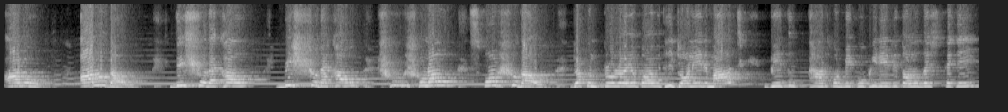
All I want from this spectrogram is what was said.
আলো আলো দাও, দৃশ্য দেখাও বিশ্ব দেখাও, সুর শোনাও, স্পর্শ দাও। যখন প্রলয় পয়ধি জলের মাছ বেদ উদ্ধার করবে গভীরের তলদেশ থেকে,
